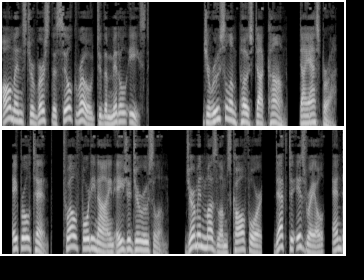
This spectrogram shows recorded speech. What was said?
almonds traversed the Silk Road to the Middle East. JerusalemPost.com. Diaspora. April 10, 1249 Asia Jerusalem. German Muslims call for death to Israel and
